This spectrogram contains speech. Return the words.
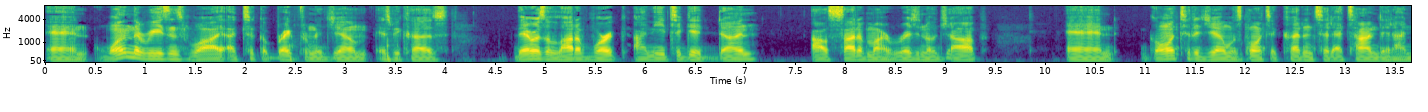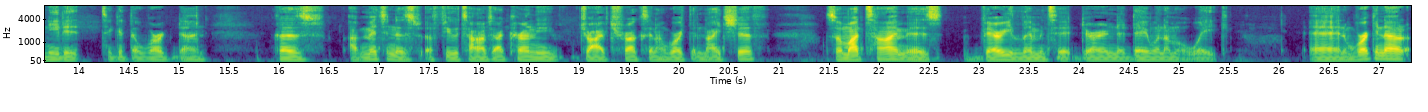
And one of the reasons why I took a break from the gym is because there was a lot of work I need to get done outside of my original job. And going to the gym was going to cut into that time that I needed to get the work done. Because I've mentioned this a few times. I currently drive trucks and I work the night shift. So my time is very limited during the day when I'm awake. And working out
